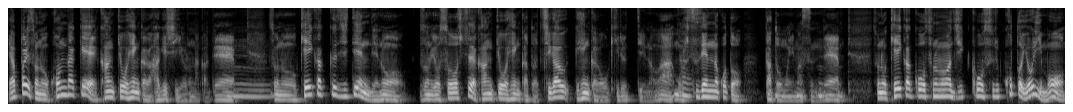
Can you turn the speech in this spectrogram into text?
やっぱりそのこんだけ環境変化が激しい世の中で、うん。その計画時点でのその予想してた環境変化とは違う変化が起きるっていうのはもう必然なことだと思いますんで、その計画をそのまま実行することよりも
